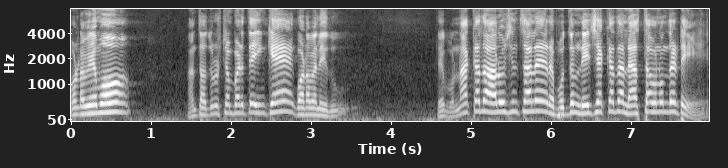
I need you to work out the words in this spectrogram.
ఉండవేమో? అంత అదృష్టం పడితే ఇంకే గొడవ లేదు. రేపు ఉన్నాక కదా ఆలోచించాలి రేపు పొద్దున్న లేచాక కదా లేస్తామని ఉందటి.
